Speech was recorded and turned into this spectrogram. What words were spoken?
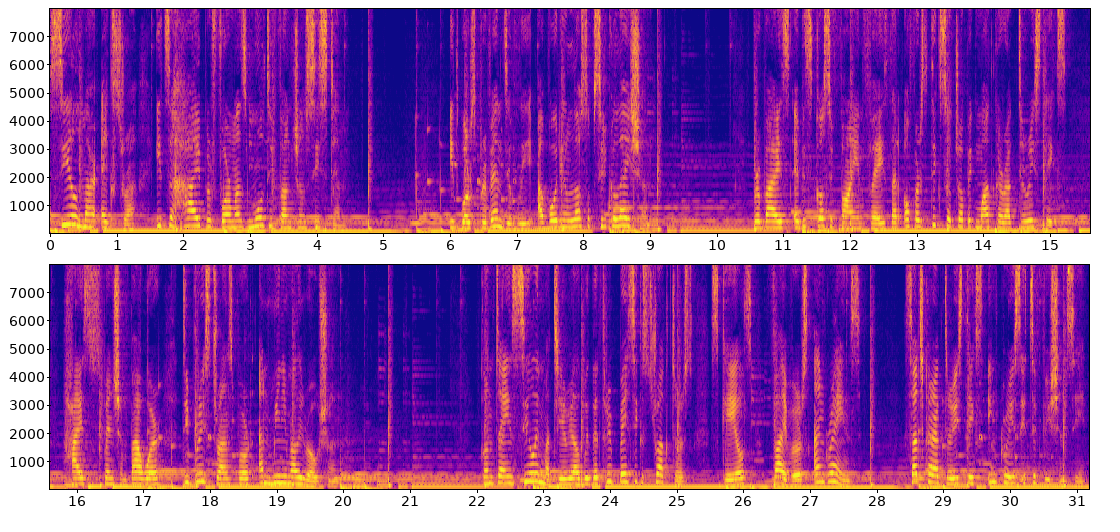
SEAL MAR-XTRA is a high-performance multifunction system. It works preventively, avoiding loss of circulation. Provides a viscosifying phase that offers thixotropic mud characteristics, high suspension power, debris transport, and minimal erosion. Contains sealing material with the three basic structures scales, fibers, and grains. Such characteristics increase its efficiency.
